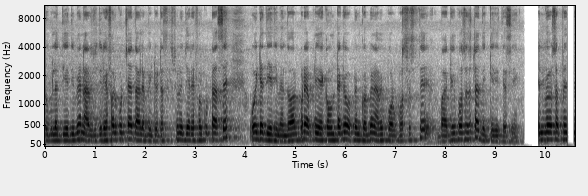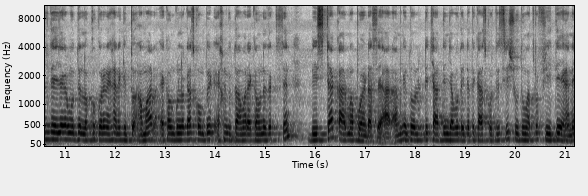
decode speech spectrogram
ওইগুলো দিয়ে দিবেন। আর যদি রেফার কোড চায়, তাহলে ভিডিও ডিসক্রিপশনে যে রেফার কোডটা আছে, ওইটা দিয়ে দিবেন। দেওয়ার পরে আপনি অ্যাকাউন্টটাকে ওপেন করবেন। আমি পর প্রসেসে বাকি প্রসেসটা দেখিয়ে দিতেছি। আপনি যদি এই জায়গার মধ্যে লক্ষ্য করেন, এখানে কিন্তু আমার অ্যাকাউন্টগুলোর কাজ কমপ্লিট। এখন কিন্তু আমার অ্যাকাউন্টে দেখতেছেন, বিশটা কার্মা পয়েন্ট আছে। আর আমি কিন্তু অলরেডি চার দিন যাবত এটাতে কাজ করতেছি, শুধুমাত্র ফ্রিতে এখানে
